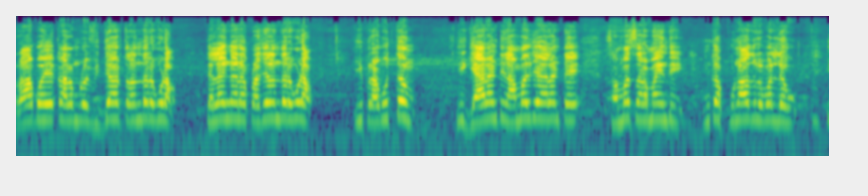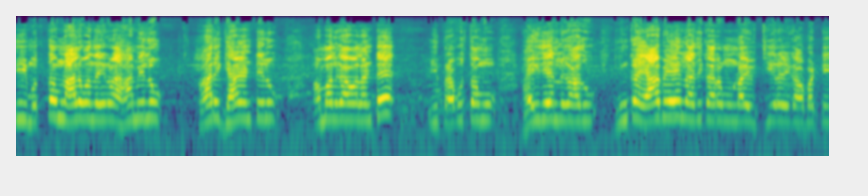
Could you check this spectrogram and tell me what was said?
రాబోయే కాలంలో విద్యార్థులందరూ కూడా తెలంగాణ ప్రజలందరూ కూడా ఈ ప్రభుత్వం ఈ గ్యారంటీని అమలు చేయాలంటే సంవత్సరమైంది. ఇంకా పునాదులు వల్లేవు ఈ మొత్తం నాలుగు వందల ఇరవై హామీలు ఆరు గ్యారంటీలు అమలు కావాలంటే ఈ ప్రభుత్వము ఐదేళ్ళు కాదు ఇంకా యాభై ఏళ్ళు అధికారం ఉన్నాయి తీరవి కాబట్టి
